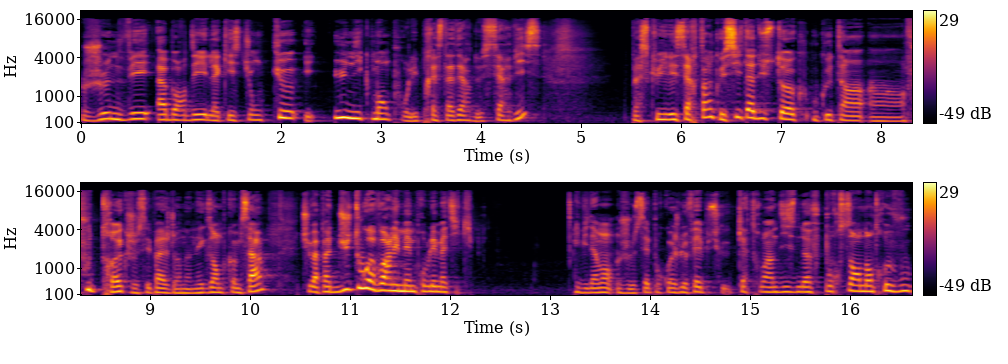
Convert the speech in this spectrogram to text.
je ne vais aborder la question que et uniquement pour les prestataires de services. Parce qu'il est certain que si tu as du stock ou que tu as un, un, food truck, je sais pas, je donne un exemple comme ça, tu vas pas du tout avoir les mêmes problématiques. Évidemment, je sais pourquoi je le fais, puisque 99% d'entre vous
